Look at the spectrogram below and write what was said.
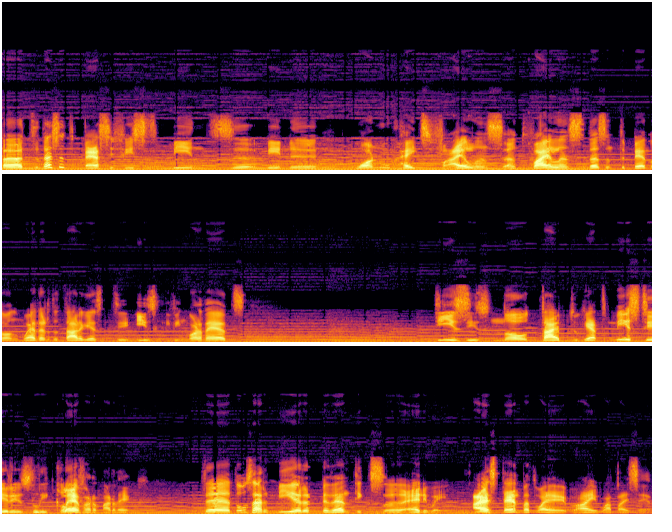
But doesn't pacifist means uh, mean uh, one who hates violence, and violence doesn't depend on whether the target is living or dead. This is no time to get mysteriously clever, Mardek. The, those are mere pedantics uh, anyway. I stand by, by what I said.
